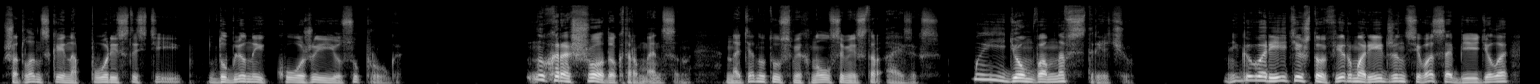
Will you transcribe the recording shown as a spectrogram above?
шотландской напористости и дубленой кожи ее супруга. «Ну хорошо, доктор Мэнсон», — натянуто усмехнулся мистер Айзекс. «Мы идем вам навстречу. Не говорите, что фирма Ридженси вас обидела, —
